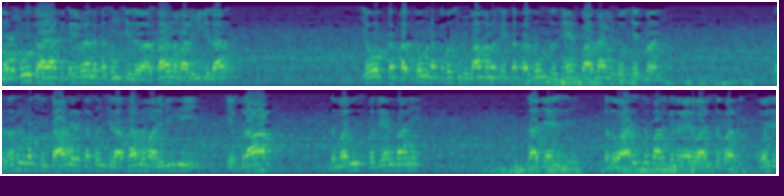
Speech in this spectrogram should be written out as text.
مقصود آیات کریمہ اللہ قسم چیز اثار نمالمی کی دار یو تقدم لقبس بمام لگئی تقدم دو دین پادا کی خوصیت مانی بس اصل مقصود دا دیر قسم چیز اثار نمالمی کی اقرار دا مریض پا دین بانی دا جائز دے قد وارث دفار کے غیر وارث دفار دی وجہ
